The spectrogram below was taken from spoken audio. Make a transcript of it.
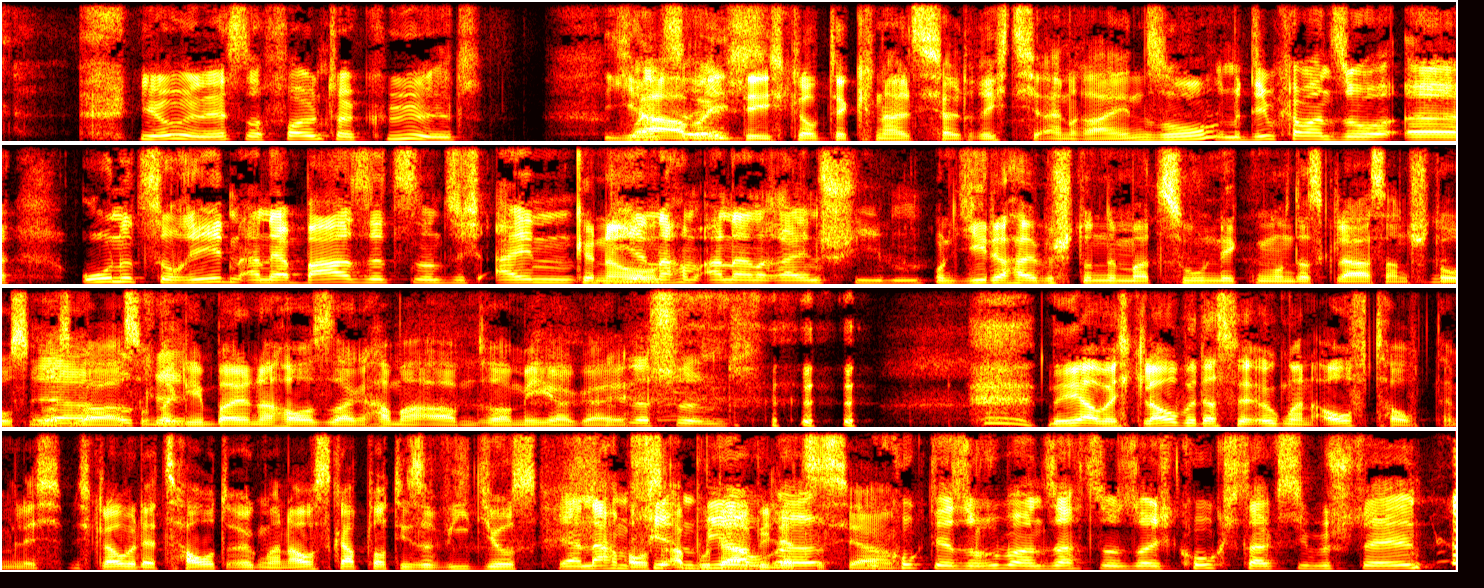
Junge, der ist doch voll unterkühlt. Ja, aber echt? ich glaube, der knallt sich halt richtig einen rein, so. Mit dem kann man so, äh, ohne zu reden, an der Bar sitzen und sich ein Genau. Bier nach dem anderen reinschieben. und jede halbe Stunde mal zunicken und das Glas anstoßen, das Ja, war's. Und dann okay. gehen beide nach Hause und sagen, Hammerabend, war mega geil. Das stimmt. Nee, aber ich glaube, dass der irgendwann auftaucht, nämlich. Ich glaube, der taut irgendwann auf. Es gab doch diese Videos Ja, nach dem aus Abu Bier Dhabi letztes äh, Jahr. guckt er so rüber und sagt so, soll ich Koks-Taxi bestellen?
